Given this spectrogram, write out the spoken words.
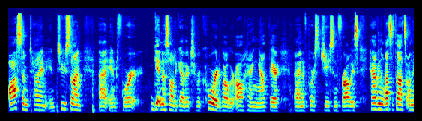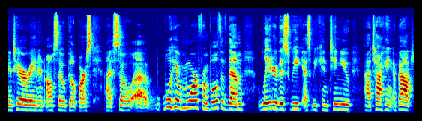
awesome time in Tucson uh, and for getting us all together to record while we're all hanging out there. and of course, Jason for always having lots of thoughts on the Ontario Reign and also Built Bars. Uh, so uh, we'll hear more from both of them later this week as we continue uh, talking about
